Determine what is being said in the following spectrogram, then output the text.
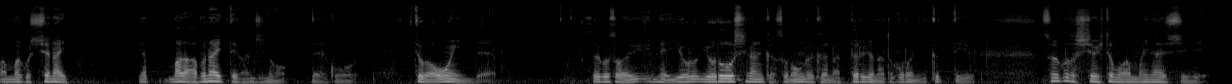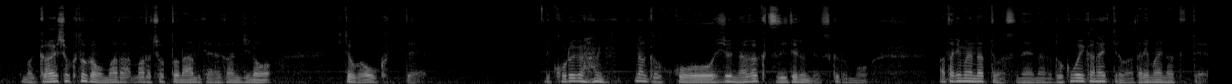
あんまりこうしてない、やまだ危ないって感じの、ね、こう人が多いんで、それこそ、ね、夜夜通しなんかその音楽が鳴ってるようなところに行くっていう、そういうことしてる人もあんまりいないし、まあ、外食とかもまだまだちょっとなみたいな感じの人が多くって。でこれがなんかこう非常に長く続いてるんですけども当たり前になってますね。なんかどこも行かないっていうのが当たり前になってて。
